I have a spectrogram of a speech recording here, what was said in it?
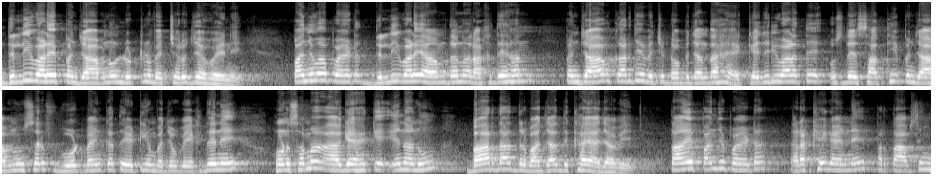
ਦਿੱਲੀ ਵਾਲੇ ਪੰਜਾਬ ਨੂੰ ਲੁੱਟਣ ਵਿੱਚ ਰੁੱਝੇ ਹੋਏ ਨੇ। ਪੰਜਵਾਂ ਪੁਆਇੰਟ ਦਿੱਲੀ ਵਾਲੇ ਆਮਦਨ ਰੱਖਦੇ ਹਨ। ਪੰਜਾਬ ਕਰਜ਼ੇ ਵਿੱਚ ਡੁੱਬ ਜਾਂਦਾ ਹੈ। ਕੇਜਰੀਵਾਲ ਤੇ ਉਸਦੇ ਸਾਥੀ ਪੰਜਾਬ ਨੂੰ ਸਿਰਫ ਵੋਟ ਬੈਂਕ ਅਤੇ ਏਟੀਐਮ ਵਜੋਂ ਵੇਖਦੇ ਨੇ। ਹੁਣ ਸਮਾਂ ਆ ਗਿਆ ਹੈ ਕਿ ਇਹਨਾਂ ਨੂੰ ਬਾਹਰ ਦਾ ਦਰਵਾਜ਼ਾ ਦਿਖਾਇਆ ਜਾਵੇ। ਤਾਂ ਇਹ ਪੰਜ ਪੁਆਇੰਟ ਰੱਖੇ ਗਏ ਨੇ। ਪ੍ਰਤਾਪ ਸਿੰਘ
